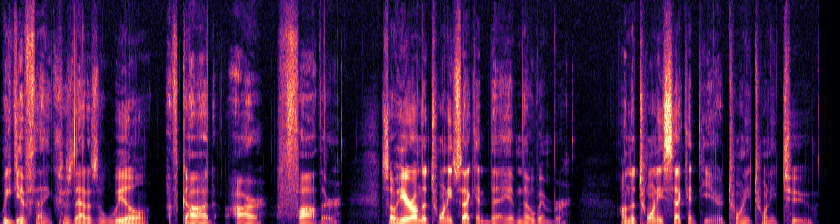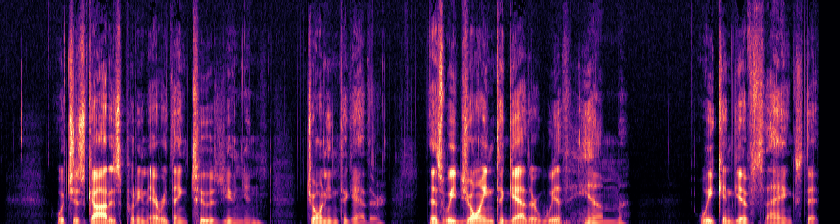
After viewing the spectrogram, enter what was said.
we give thanks because that is the will of God our Father. So, here on the 22nd day of November, on the 22nd year, 2022, which is God is putting everything to his union, joining together, as we join together with him, we can give thanks that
